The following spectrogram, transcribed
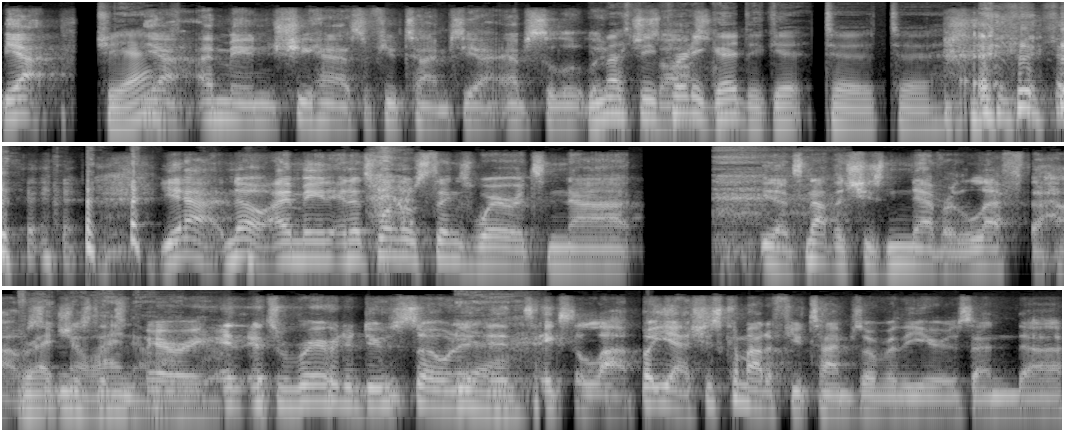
Yeah, she has. Yeah, I mean, she has a few times. Yeah, absolutely. You must be pretty awesome. good to get to to. yeah, no, I mean, and it's one of those things where it's not you know, it's not that she's never left the house. Right. It's just no, it's know, very it, it's rare to do so and yeah. it, it, takes a lot. But yeah, she's come out a few times over the years and uh,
